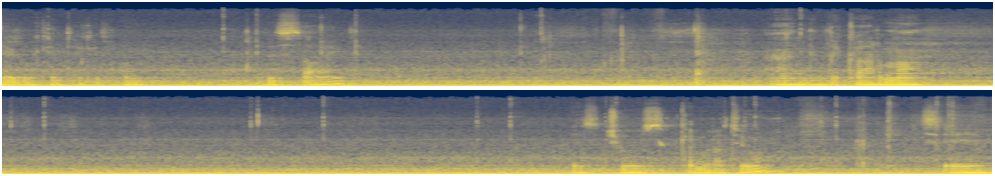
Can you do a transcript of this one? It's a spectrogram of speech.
maybe we can take it from this side and in the karma let's choose camera 2 save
